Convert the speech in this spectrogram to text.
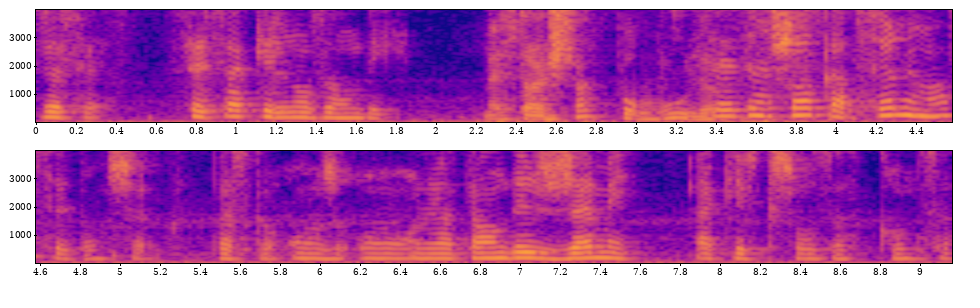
Je sais. C'est ça qu'ils nous ont dit. Mais c'est un choc pour vous, là. C'est un choc, absolument, c'est un choc. Parce qu'on n'attendait jamais à quelque chose comme ça.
